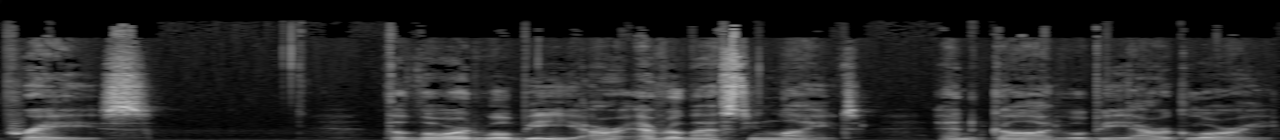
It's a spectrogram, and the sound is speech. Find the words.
praise. The Lord will be our everlasting light, and God will be our glory.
